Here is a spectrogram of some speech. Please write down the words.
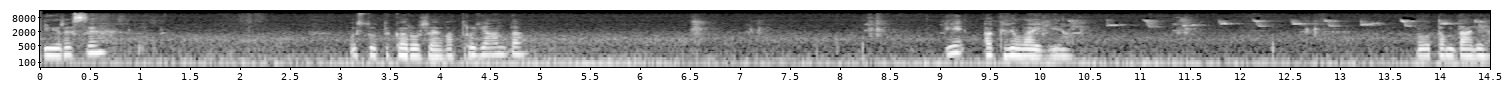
Іриси. Ось тут така рожева троянда. І аквілегія. Ось там далі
